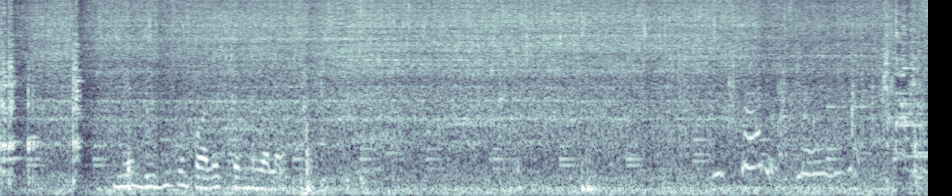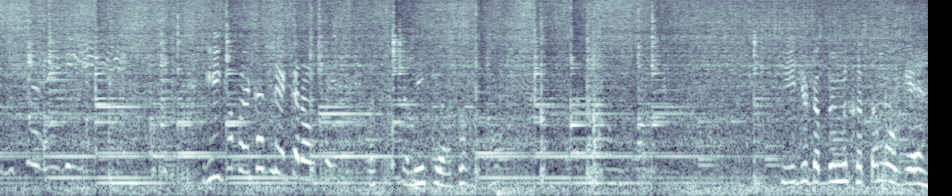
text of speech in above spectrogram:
मैं दीदी को पॉलिश करने वाला घी का पैकेट लेकर आओ तभी क्या तो ये जो डब्बे में ख़त्म हो गया है।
